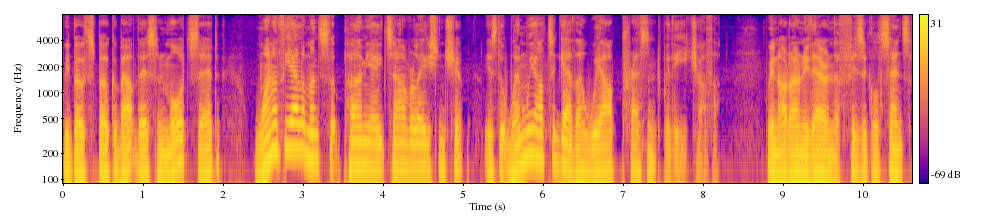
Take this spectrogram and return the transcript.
We both spoke about this, and Maud said, One of the elements that permeates our relationship is that when we are together, we are present with each other. We're not only there in the physical sense,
